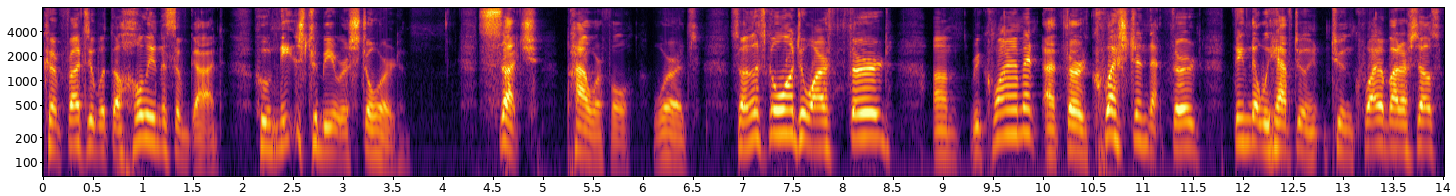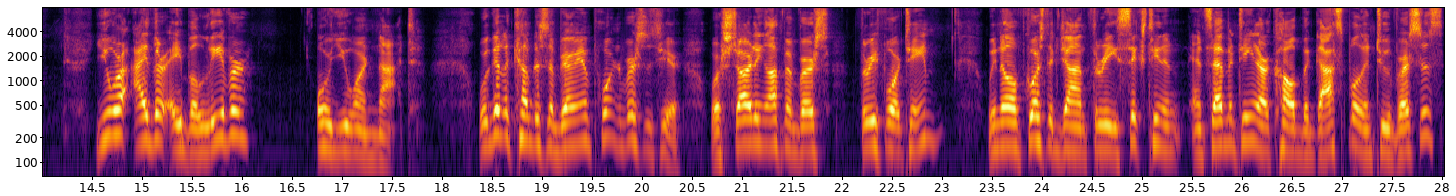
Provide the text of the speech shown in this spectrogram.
confronted with the holiness of God who needs to be restored. Such powerful words. So let's go on to our third um, requirement, a third question, that third thing that we have to, to inquire about ourselves. You are either a believer or you are not. We're going to come to some very important verses here. We're starting off in verse 314. We know, of course, that John 3 16 and 17 are called the gospel in two verses.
